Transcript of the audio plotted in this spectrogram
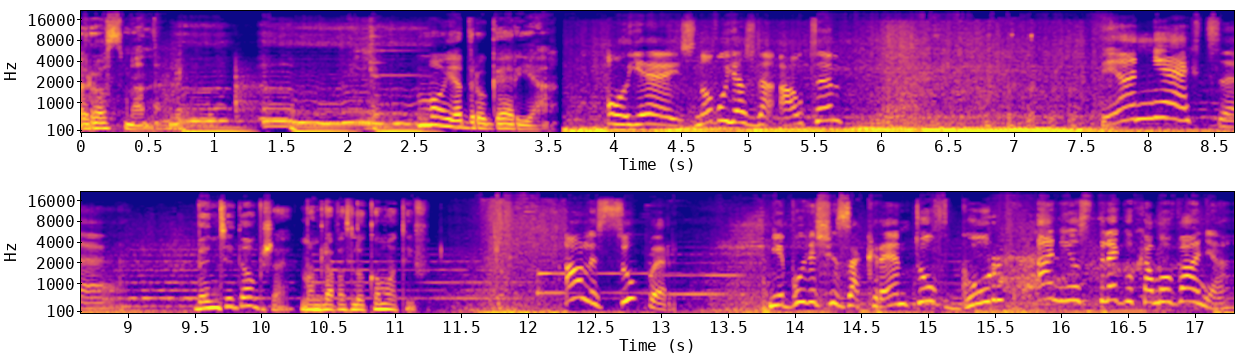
Rossmann. Moja drogeria. Ojej, znowu jazda autem? Ja nie chcę. Będzie dobrze. Mam dla was lokomotyw. Ale super. Nie boję się zakrętów, gór, ani ostrego hamowania.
